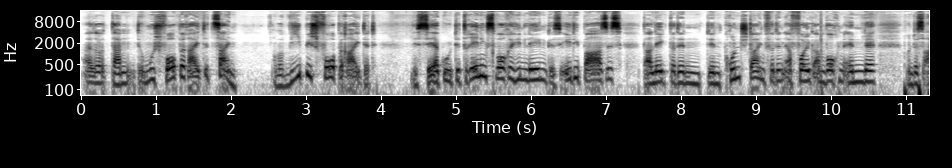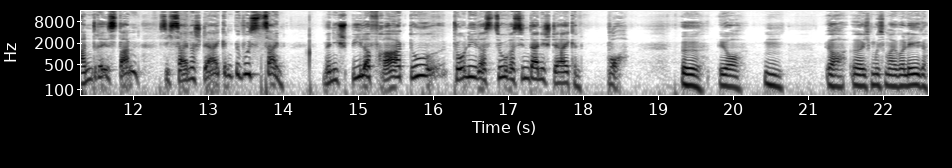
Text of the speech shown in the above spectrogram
Also dann, du musst vorbereitet sein. Aber wie bist du vorbereitet? Eine sehr gute Trainingswoche hinlegen, das ist eh die Basis. Da legt er den, den Grundstein für den Erfolg am Wochenende. Und das andere ist dann, sich seiner Stärken bewusst sein. Wenn ich Spieler frage, du, Toni, lass zu, was sind deine Stärken? Boah, äh, ja, hm, ja, äh, ich muss mal überlegen.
